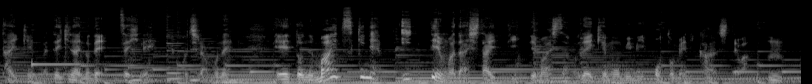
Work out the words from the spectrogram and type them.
体験ができないので、ぜひね、こちらもね、えっ、ー、とね、毎月ね、1点は出したいって言ってましたので、獣耳乙女に関しては。うん。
